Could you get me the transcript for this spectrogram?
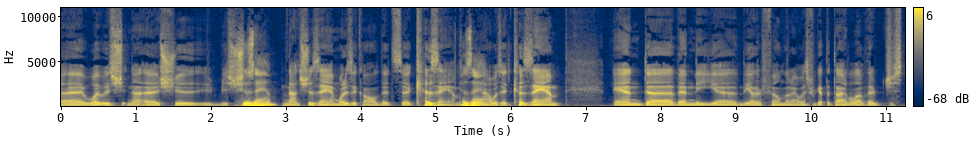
Uh, uh, what was sh- not, uh, sh- sh- Shazam. not Shazam. What is it called? It's uh, Kazam. Kazam. How was it? Kazam. And uh, then the uh, the other film that I always forget the title of. They're just,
